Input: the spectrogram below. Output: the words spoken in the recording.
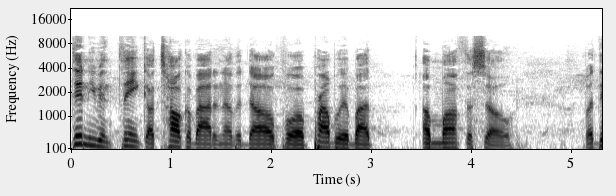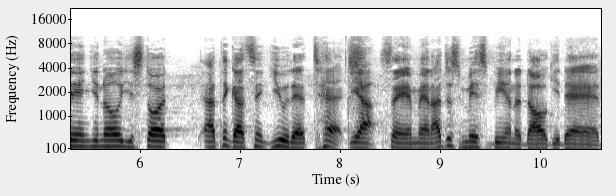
didn't even think or talk about another dog for probably about a month or so. But then, you know, you start. I think I sent you that text Yeah. saying, man, I just miss being a doggy dad.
